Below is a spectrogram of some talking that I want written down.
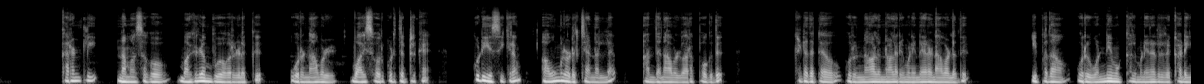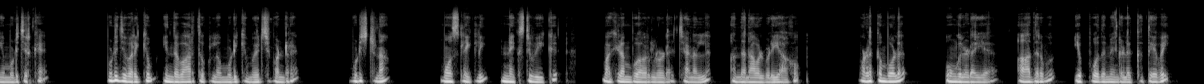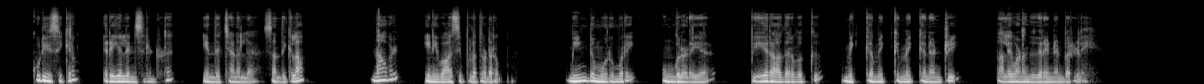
கரண்ட்லி நம்ம சகோ மகிழம்பு அவர்களுக்கு ஒரு நாவல் வாய்ஸ் ஓவர் கொடுத்துட்ருக்கேன். கூடிய சீக்கிரம் அவங்களோட சேனலில் அந்த நாவல் வரப்போகுது. கிட்டத்தட்ட ஒரு நாலு நாலரை மணி நேரம் நாவல் அது. இப்போ தான் ஒரு ஒன்றே முக்கால் மணி நேரம் ரெக்கார்டிங்கை முடிச்சிருக்கேன். முடிஞ்ச வரைக்கும் இந்த வாரத்துக்குள்ளே முடிக்க முயற்சி பண்ணுறேன் முடிச்சிட்டனா most likely next week Magizhampu அவர்களோட சேனலில் அந்த நாவல் வெளியாகும். வழக்கம் போல் உங்களுடைய ஆதரவு எப்போதும் எங்களுக்கு தேவை. கூடிய சீக்கிரம் ரியல் இன்சிடென்ட்டோட இந்த சேனலில் சந்திக்கலாம். நாவல் இனி வாசிப்புல தொடரும். மீண்டும் ஒரு முறை உங்களுடைய பேராதரவுக்கு மிக்க மிக்க மிக்க நன்றி. தலைவணங்குகிறேன் நண்பர்களே.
